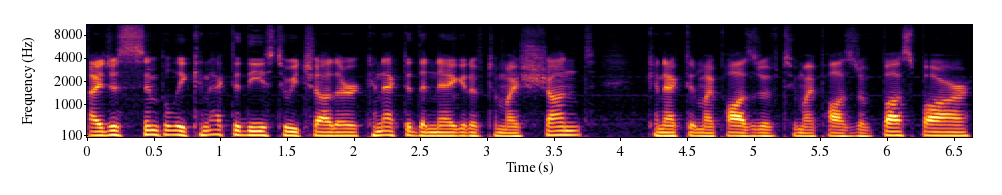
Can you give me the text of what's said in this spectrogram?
I just simply connected these to each other, connected the negative to my shunt, connected my positive to my positive bus bar,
